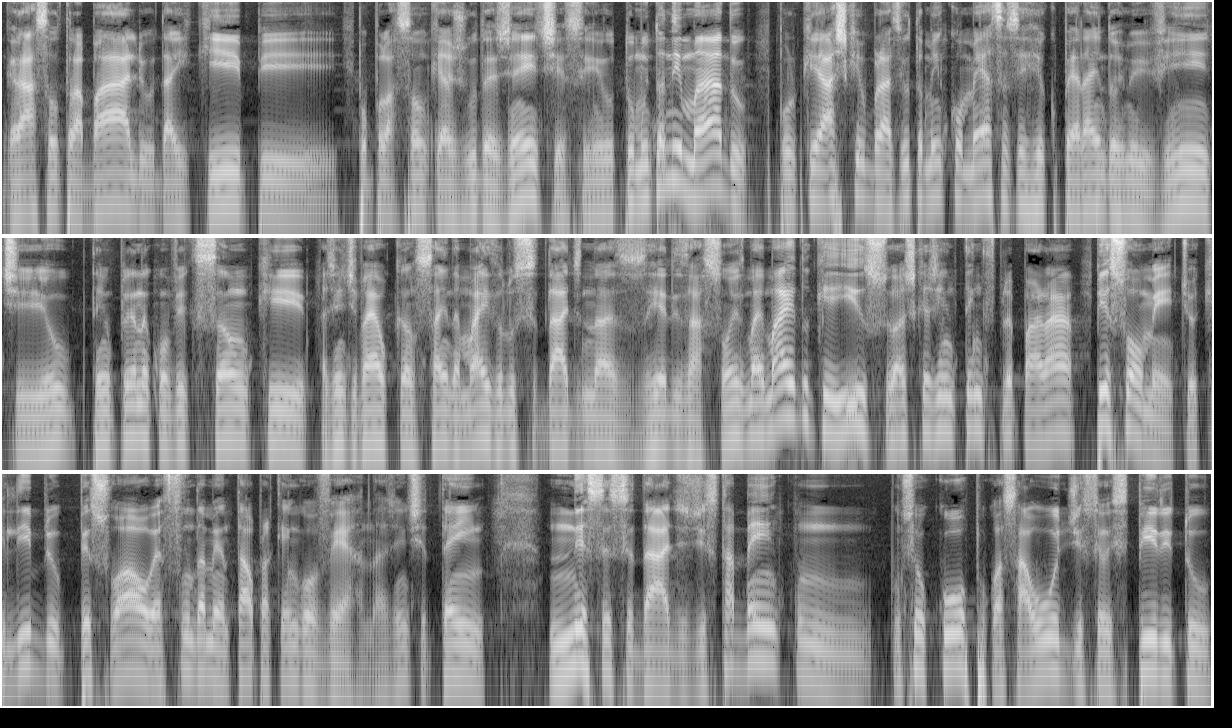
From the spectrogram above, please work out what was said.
graças ao trabalho da equipe, população que ajuda a gente, assim, eu estou muito animado porque acho que o Brasil também começa a se recuperar em 2020. Eu tenho plena convicção que a gente vai alcançar ainda mais velocidade nas realizações, mas mais do que isso, eu acho que a gente tem que se preparar pessoalmente. O equilíbrio pessoal é fundamental para quem governa. A gente tem necessidade de estar bem com o seu corpo, com a saúde, seu espírito,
